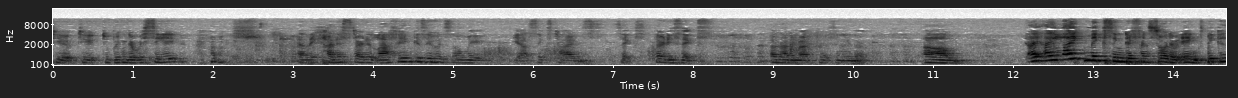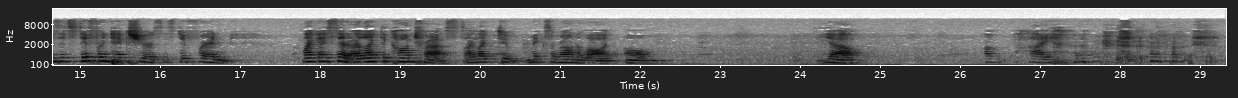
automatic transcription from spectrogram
to, to, to bring the receipt. and they kind of started laughing because it was only, yeah, six times six, 36. I'm not a math person either. Um, I, I like mixing different sort of inks because it's different textures, it's different. Like I said, I like the contrast. I like to mix around a lot. Um, yeah. Um, hi.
